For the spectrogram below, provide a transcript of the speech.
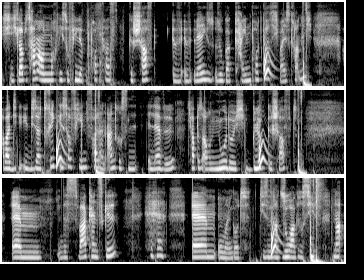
Ich, ich glaube, das haben auch noch nicht so viele Podcasts geschafft. Wenn nicht sogar kein Podcast, ich weiß gerade nicht. Aber die, dieser Trick ist auf jeden Fall ein anderes Level. Ich habe das auch nur durch Glück geschafft. Ähm, das war kein Skill. ähm, oh mein Gott. Die sind gerade so aggressiv. Na.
